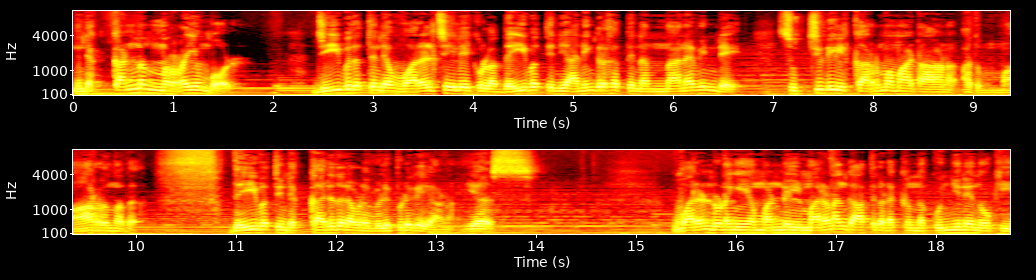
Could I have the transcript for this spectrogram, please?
നിന്റെ കണ്ണ് നിറയുമ്പോൾ ജീവിതത്തിന്റെ വരൾച്ചയിലേക്കുള്ള ദൈവത്തിന്റെ അനുഗ്രഹത്തിന്റെ നനവിന്റെ സുച്ചിടിയിൽ കർമ്മമായിട്ടാണ് അത് മാറുന്നത്. ദൈവത്തിന്റെ കരുതൽ അവിടെ വെളിപ്പെടുകയാണ്. യെസ് വരണ്ടുണങ്ങിയ മണ്ണിൽ മരണം കാത്തു കിടക്കുന്ന കുഞ്ഞിനെ നോക്കി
